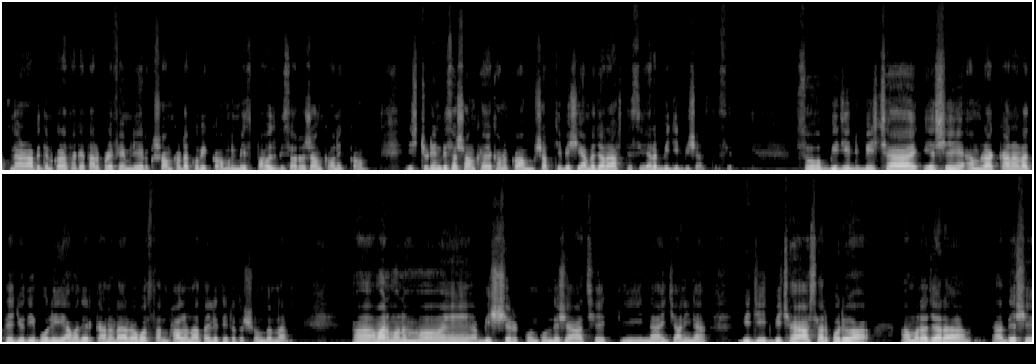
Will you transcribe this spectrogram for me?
আপনার আবেদন করা থাকে, তারপরে ফ্যামিলির সংখ্যাটা খুবই কম কিন্তু স্পাউস ভিসারও সংখ্যা অনেক কম। স্টুডেন্ট ভিসার সংখ্যা এখন কম, সবচেয়ে বেশি আমরা যারা আসতেছি, এরা ভিজিট ভিসা আসতেছি। সো, ভিজিট ভিসা এসে আমরা কানাডাতে যদি বলি আমাদের কানাডার অবস্থান ভালো না, তাইলে তো এটা তো সুন্দর না। আমার মনে হয় বিশ্বের কোন কোন দেশে আছে কি নাই জানি না। ভিজিট ভিসা আসার পরেও আমরা যারা দেশে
